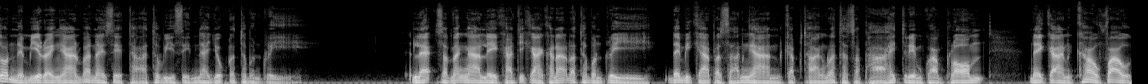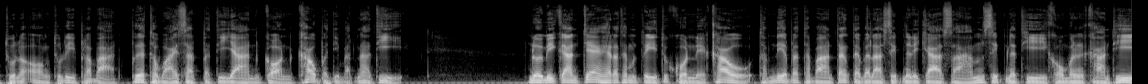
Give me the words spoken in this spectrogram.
ต้นเนี่ยมีรายงานว่านายเศรษฐาทวีสินนายกรัฐมนตรี และสำนักงานเลขาธิการคณะรัฐมนตรี ได้มีการประสานงานกับทางรัฐสภาให้เตรียมความพร้อม ในการเข้าเฝ้าทูลละอองธุลีพระบาท เพื่อถวายสัตย์ปฏิญาณก่อนเข้าปฏิบัติหน้าที่ โดยมีการแจ้งให้รัฐมนตรีทุกคนเนี่ยเข้าทำเนียบรัฐบาลตั้งแต่เวลา 10นาฬิกา30 นาทีของวันอังคารที่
